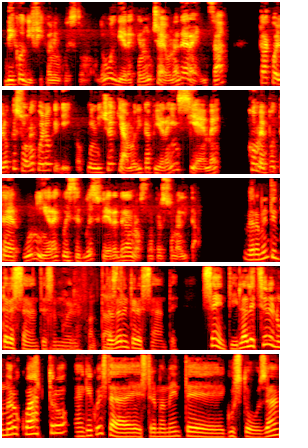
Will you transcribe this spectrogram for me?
decodificano in questo modo. Vuol dire che non c'è un'aderenza tra quello che sono e quello che dico. Quindi cerchiamo di capire insieme come poter unire queste due sfere della nostra personalità. Veramente interessante, Samuele. Fantastico. Davvero interessante. Senti, la lezione numero 4, anche questa è estremamente gustosa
